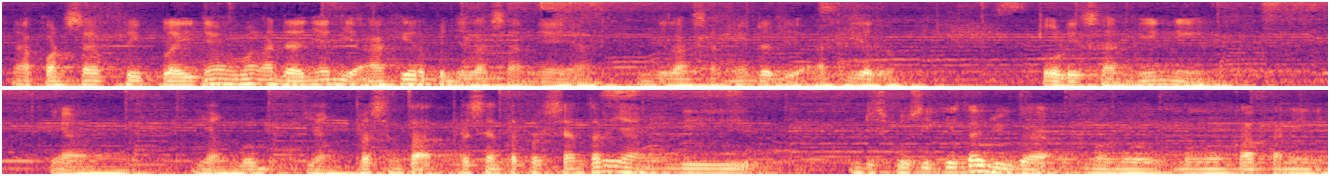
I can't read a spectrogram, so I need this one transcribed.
nah konsep free playnya memang adanya di akhir penjelasannya ya. Penjelasannya ada di akhir tulisan ini. Yang yang yang presenter presenter presenter yang di diskusi kita juga mengungkapkan ini.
